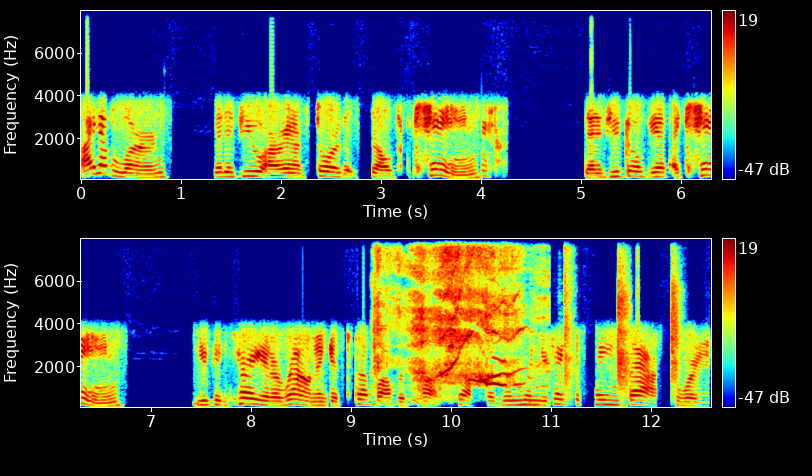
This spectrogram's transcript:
I have learned that if you are in a store that sells cane, that if you go get a cane, you can carry it around and get stuff off the top shelf. But then when you take the cane back to where you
